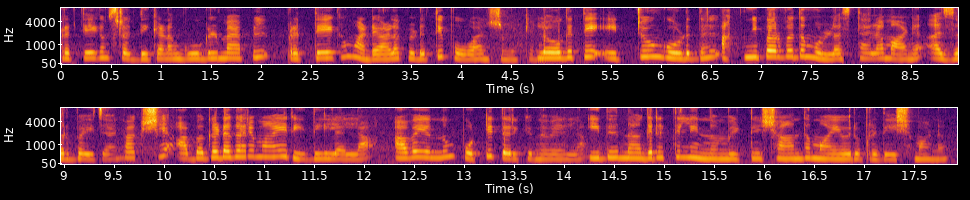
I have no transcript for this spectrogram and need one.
പ്രത്യേകം ശ്രദ്ധിക്കണം. ഗൂഗിൾ മാപ്പിൽ പ്രത്യേകം അടയാളപ്പെടുത്തി പോവാൻ ശ്രമിക്കണം. ലോകത്തെ ഏറ്റവും കൂടുതൽ അഗ്നിപർവതമുള്ള സ്ഥലമാണ് അസർബൈജാൻ. പക്ഷെ അപകടകരമായ രീതിയിലല്ല. അവയൊന്നും പൊട്ടിത്തെറിക്കുന്നവയല്ല. ഇത് നഗരത്തിൽ നിന്നും വിട്ട് ശാന്തമായ ഒരു പ്രദേശമാണ്.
